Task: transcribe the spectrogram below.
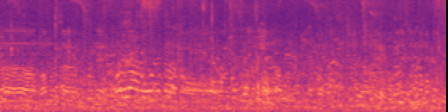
ー、まもちゃん。ね、あのいつも僕にその生放送教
